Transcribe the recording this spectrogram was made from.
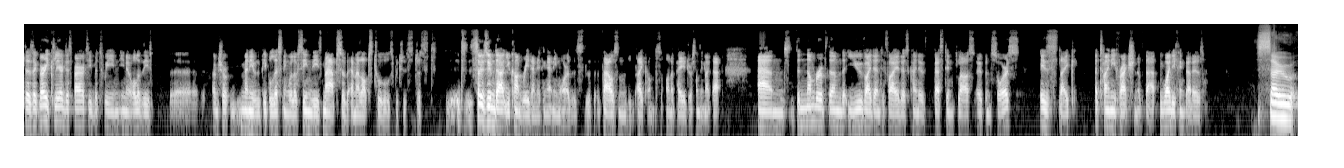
there's a very clear disparity between you know all of these uh, I'm sure many of the people listening will have seen these maps of MLOps tools, which is just it's so zoomed out you can't read anything anymore. There's a thousand icons on a page or something like that. And the number of them that you've identified as kind of best in class open source is like a tiny fraction of that. Why do you think that is? So,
